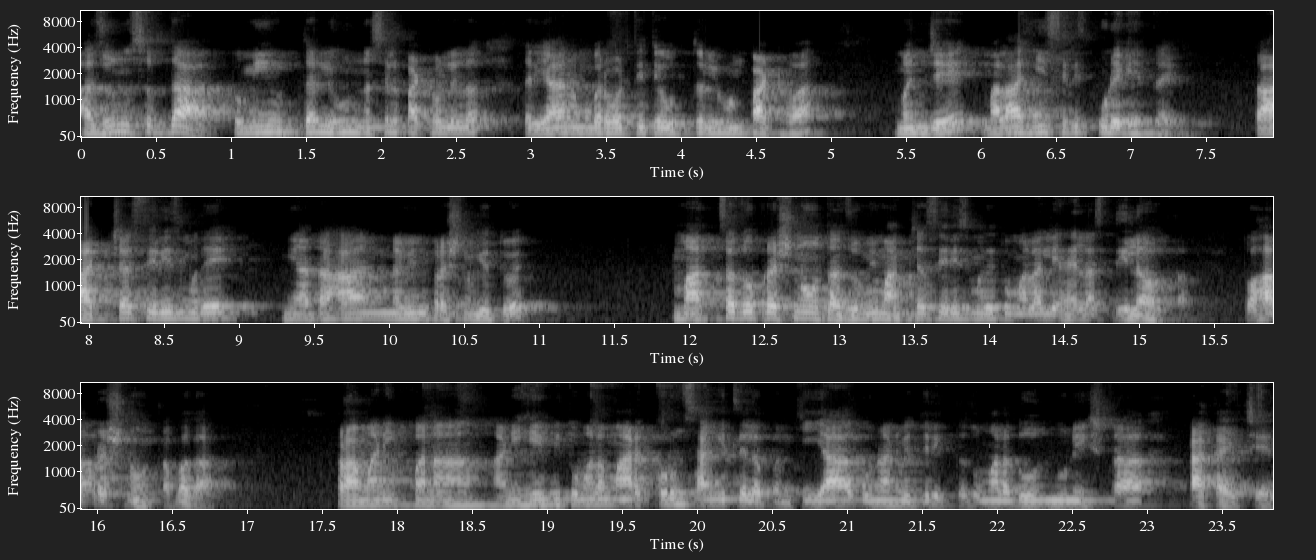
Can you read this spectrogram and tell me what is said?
अजून सुद्धा तुम्ही उत्तर लिहून नसेल पाठवलेलं तर या नंबरवरती ते उत्तर लिहून पाठवा. म्हणजे मला ही सिरीज पुढे घेता येईल. तर आजच्या सिरीजमध्ये मी आता हा नवीन प्रश्न घेतोय. मागचा जो प्रश्न होता जो मी मागच्या सिरीजमध्ये तुम्हाला लिहायलाच दिला होता तो हा प्रश्न होता. बघा प्रामाणिकपणा आणि हे मी तुम्हाला मार्क करून सांगितलेलं पण की या गुणांव्यतिरिक्त तुम्हाला दोन गुण एक्स्ट्रा टाकायचे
